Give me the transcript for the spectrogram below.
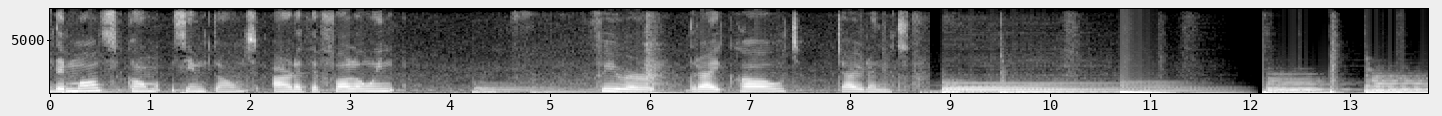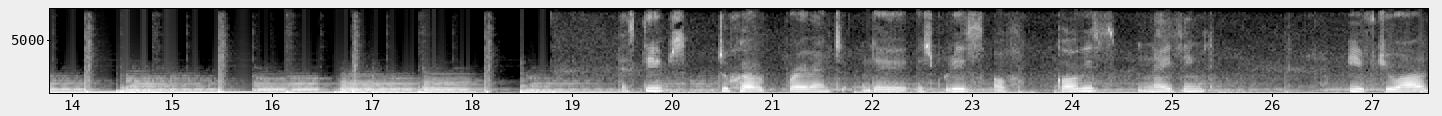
The most common symptoms are the following fever, dry cough, tiredness. Steps to help prevent the spread of COVID 19 if you are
